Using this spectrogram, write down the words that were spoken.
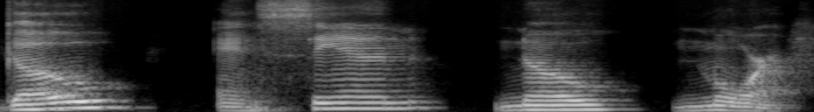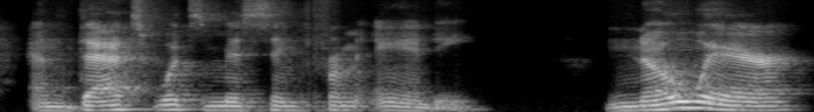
Go and sin no more. And that's what's missing from Andy. Nowhere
